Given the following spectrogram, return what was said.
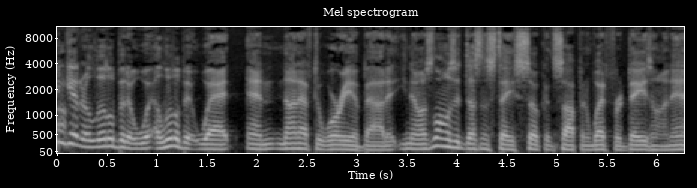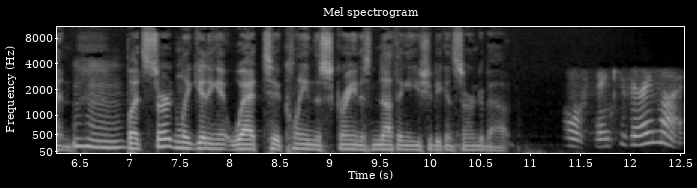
can get a little bit of we- a little bit wet and not have to worry about it. You know, as long as it doesn't stay soaking sopping wet for days on end. Mhm. But certainly, getting it wet to clean the screen is nothing that you should be concerned about. Oh, thank you very much.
